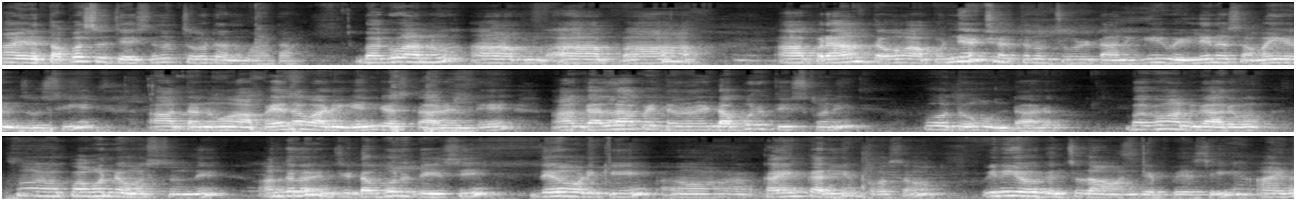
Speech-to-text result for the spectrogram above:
ఆయన తపస్సు చేసిన చోటు అనమాట భగవాను ఆ- ప్రాంతం ఆ పుణ్యక్షేత్రం చూడటానికి వెళ్ళిన సమయం చూసి అతను ఆ పేదవాడు ఏం చేస్తాడంటే ఆ గల్లా పెట్టిన డబ్బులు తీసుకొని పోతూ ఉంటాడు. భగవాన్ గారు పౌర్ణం వస్తుంది. అందులో నుంచి డబ్బులు తీసి దేవుడికి కైంకర్యం కోసం వినియోగించుదామని చెప్పేసి ఆయన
